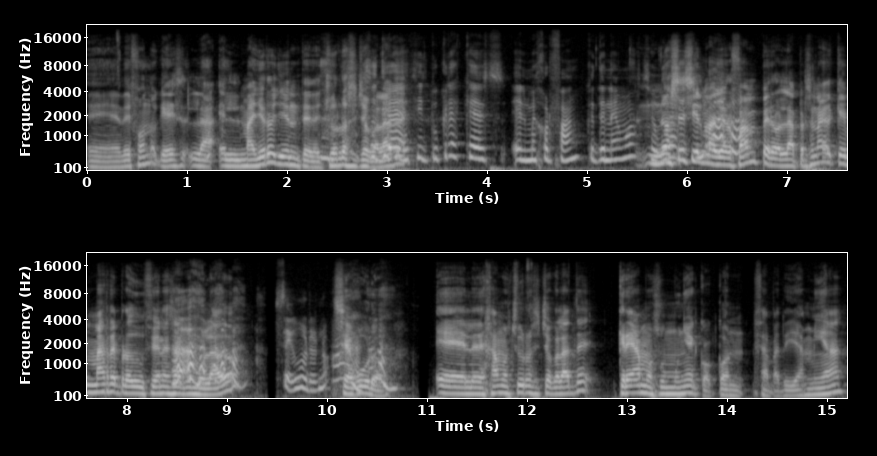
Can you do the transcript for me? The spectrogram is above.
eh, de fondo, que es la, el mayor oyente de churros y chocolate. decir, ¿tú crees que es el mejor fan que tenemos? No sé si el mayor fan, pero la persona que más reproducciones ha acumulado, Seguro, ¿no? seguro. Eh, le dejamos churros y chocolate, creamos un muñeco con zapatillas mías,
